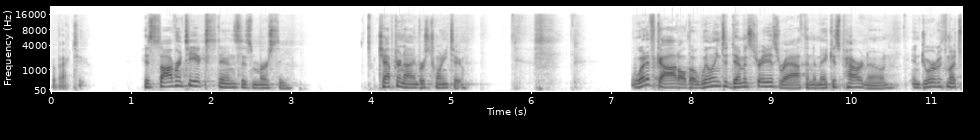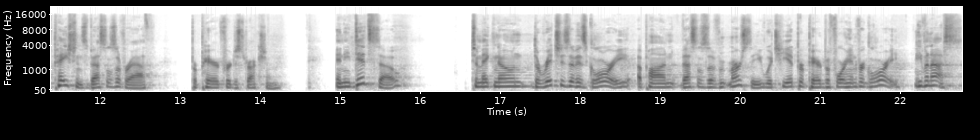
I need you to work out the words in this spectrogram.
Go back to. His sovereignty extends his mercy. Chapter 9, verse 22. What if God, although willing to demonstrate his wrath and to make his power known, endured with much patience vessels of wrath prepared for destruction? And he did so to make known the riches of his glory upon vessels of mercy, which he had prepared beforehand for glory, even us,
